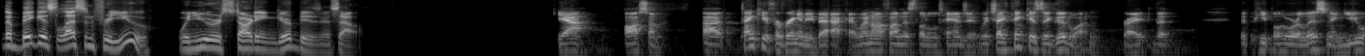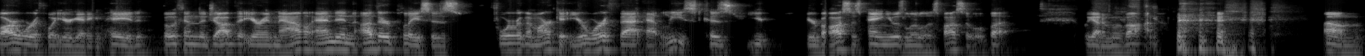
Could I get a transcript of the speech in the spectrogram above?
the biggest lesson for you when you were starting your business out? Yeah, awesome. Uh, thank you for bringing me back. I went off on this little tangent, which I think is a good one, right? That the people who are listening, you are worth what you're getting paid, both in the job that you're in now and in other places for the market. You're worth that at least because you your boss is paying you as little as possible, but we got to move on. um,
